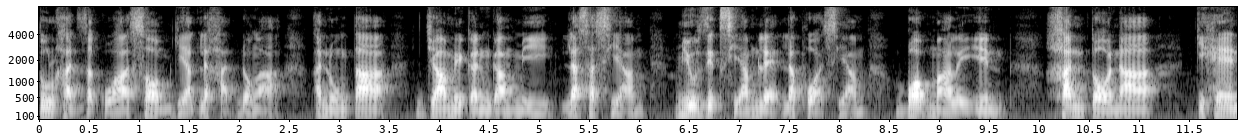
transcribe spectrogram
ตูลขัดจักวาซอมเกียดและขัดดงอาอนุงตาจาเมกันกัมมีและสเสียมมิวสิกสยามและละพวเสยามบ๊อบมาเลอินขันโตนากิเฮน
